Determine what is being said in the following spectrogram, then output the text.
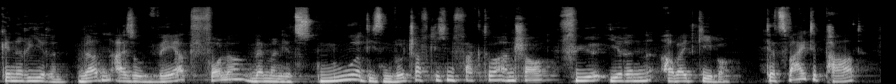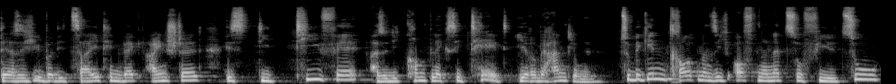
generieren, werden also wertvoller, wenn man jetzt nur diesen wirtschaftlichen Faktor anschaut, für Ihren Arbeitgeber. Der zweite Part, der sich über die Zeit hinweg einstellt, ist die Tiefe, also die Komplexität ihrer Behandlungen. Zu Beginn traut man sich oft noch nicht so viel zu,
